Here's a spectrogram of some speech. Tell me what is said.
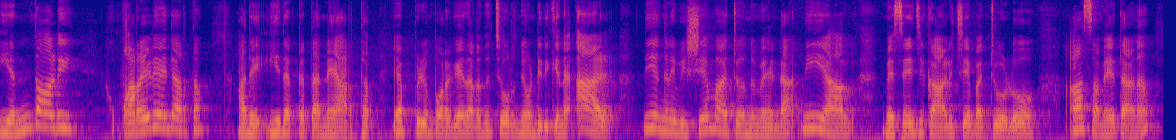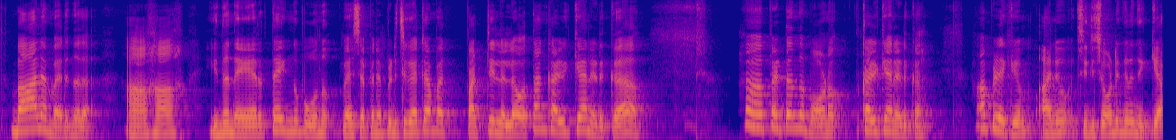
എന്താടി? പറയടേ അതിന്റെ അർത്ഥം? അതെ ഇതൊക്കെ തന്നെ അർത്ഥം. എപ്പോഴും പുറകെ നടന്ന് ചൊറിഞ്ഞുകൊണ്ടിരിക്കുന്ന ആൾ. നീ അങ്ങനെ വിഷയം മാറ്റമൊന്നും വേണ്ട. നീ ആ മെസ്സേജ് കാണിച്ചേ പറ്റുള്ളൂ. ആ സമയത്താണ് ബാലം വരുന്നത്. ആഹാ ഇന്ന് നേരത്തെ ഇങ്ങ് പോന്നു. വിശപ്പിനെ പിടിച്ചു കയറ്റാൻ പറ്റ് പറ്റില്ലല്ലോ. താൻ കഴിക്കാനെടുക്കുക പെട്ടെന്ന് പോകണം കഴിക്കാനെടുക്കുക അപ്പോഴേക്കും അനു ചിരിച്ചുകൊണ്ട് ഇങ്ങനെ നിൽക്കുക.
